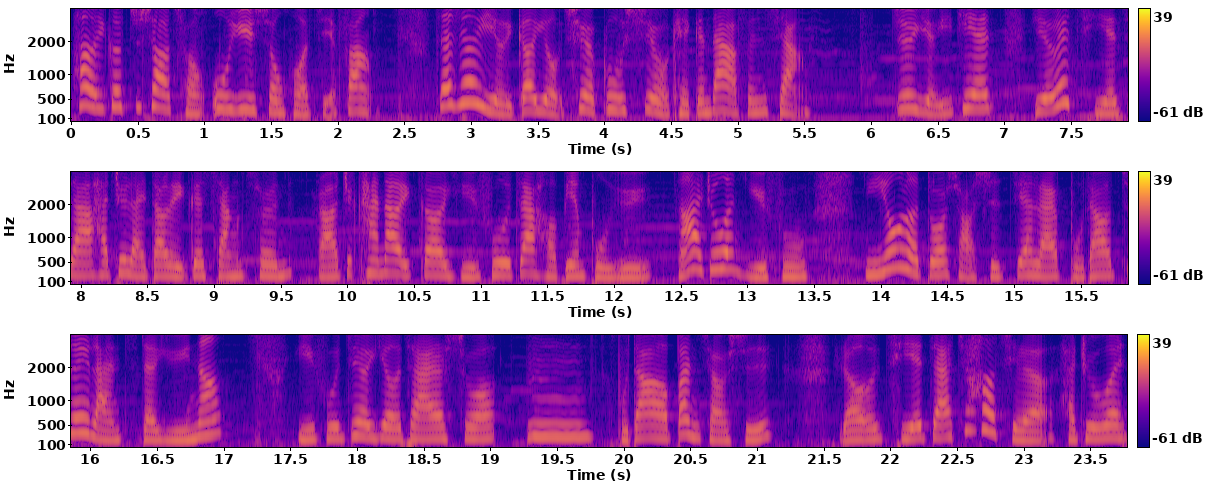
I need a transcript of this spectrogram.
还有一个就是要从物欲生活解放。在这里有一个有趣的故事，我可以跟大家分享。就有一天，有一位企业家，他就来到了一个乡村，然后就看到一个渔夫在河边捕鱼，然后就问渔夫：“你用了多少时间来捕到这篮子的鱼呢？”渔夫就悠哉地说：“嗯，不到半小时。”然后企业家就好奇了，他就问。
